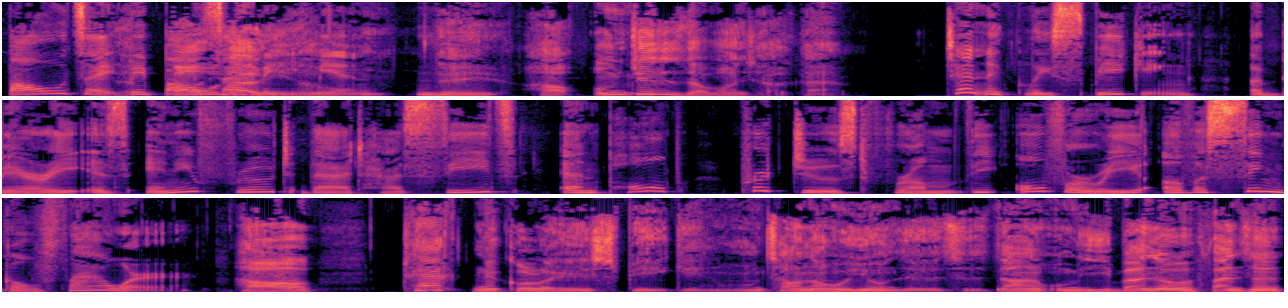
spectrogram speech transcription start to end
包在被包在里头面。对，好，我们接着再往下看。Technically speaking, a berry is any fruit that has seeds and pulp produced from the ovary of a single flower. 好，technically speaking，我们常常会用这个词，当然我们一般都会翻成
